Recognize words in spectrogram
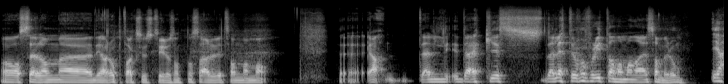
og selv om uh, de har opptaksutstyr og sånt, så er det litt sånn man må ja, det er, det, er ikke, det er lettere å få flyt da når man er i samme rom. Ja,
